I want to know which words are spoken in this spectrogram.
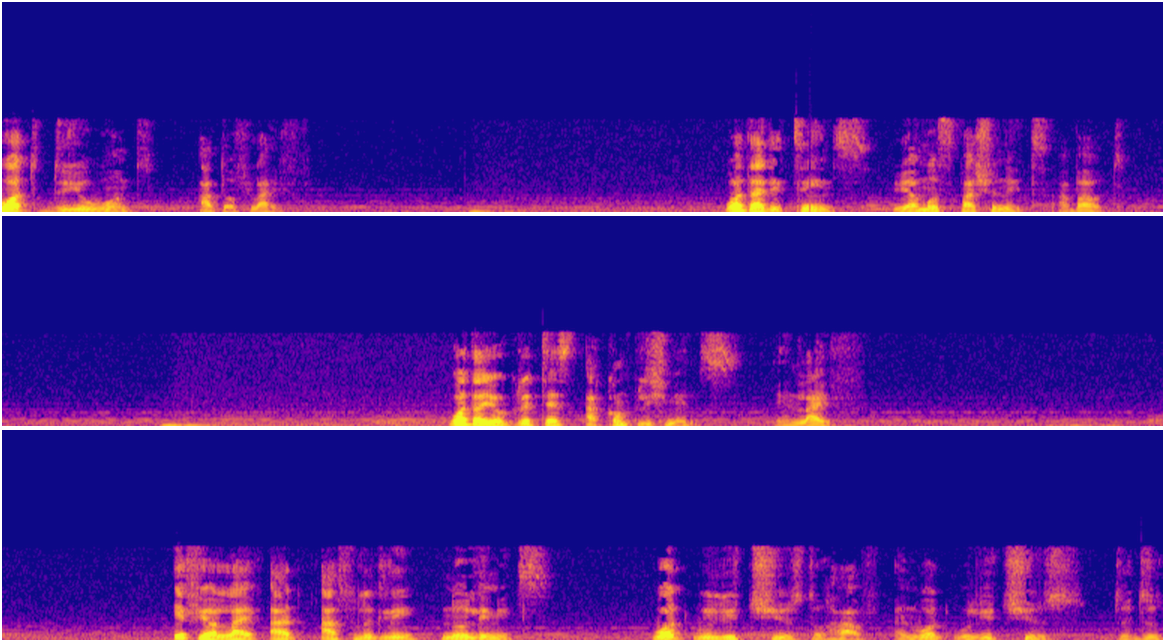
What do you want out of life? What are the things you are most passionate about? What are your greatest accomplishments in life? If your life had absolutely no limits, what will you choose to have and what will you choose to do?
